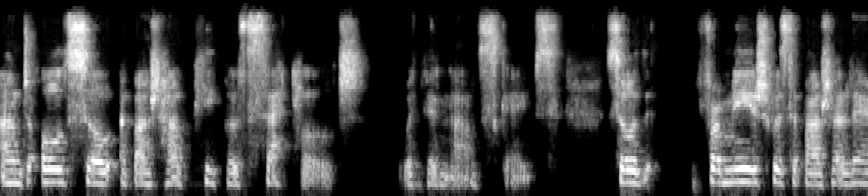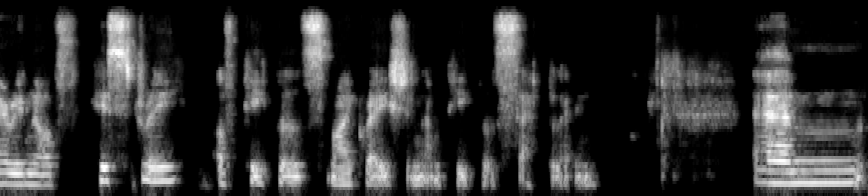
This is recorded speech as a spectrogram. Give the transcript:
and also about how people settled within landscapes. So th- for me, it was about a layering of history of people's migration and people's settling. Um,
